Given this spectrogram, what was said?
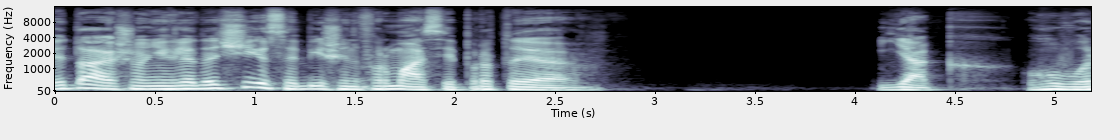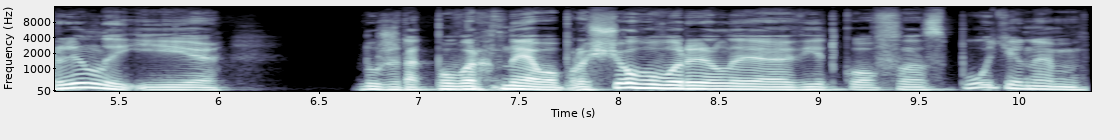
Вітаю, шановні глядачі. Все більше інформації про те, як говорили, і дуже так поверхнево про що говорили Вітков з Путіним.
